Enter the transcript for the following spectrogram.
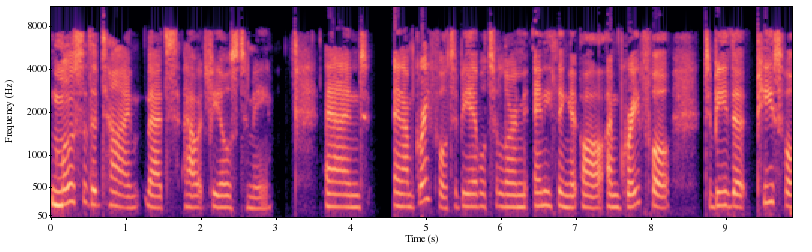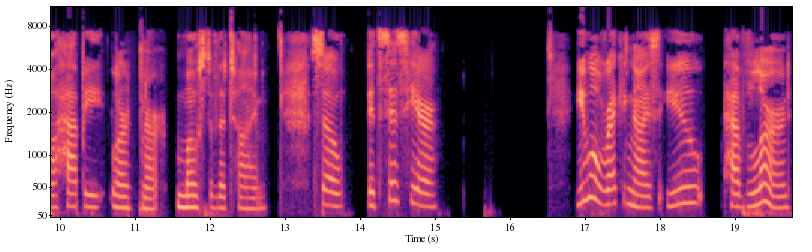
Most of the time, that's how it feels to me. And and I'm grateful to be able to learn anything at all. I'm grateful to be the peaceful, happy learner most of the time. So it says here, you will recognize that you have learned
